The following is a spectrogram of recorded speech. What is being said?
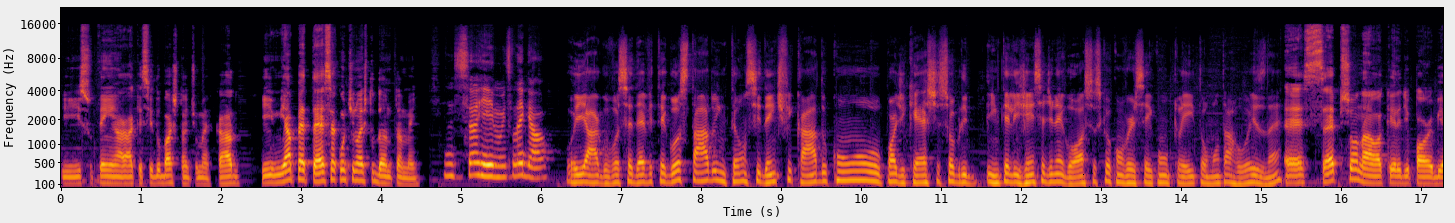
E isso tem aquecido bastante o mercado. E me apetece a continuar estudando também. Isso aí, muito legal. Ô Iago, você deve ter gostado, então, se identificado com o podcast sobre inteligência de negócios que eu conversei com o Cleiton Montarroz, né? É excepcional aquele de Power BI.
